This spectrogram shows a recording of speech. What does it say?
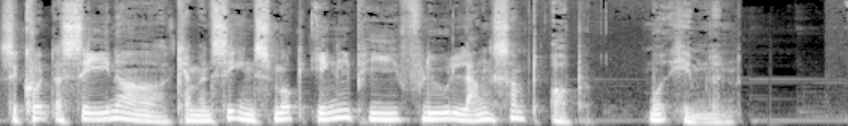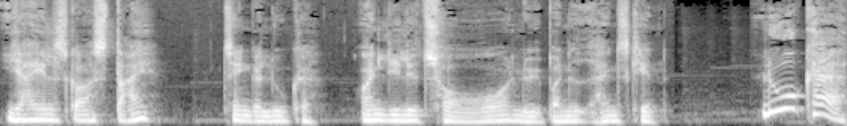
Sekunder senere kan man se en smuk engelpige flyve langsomt op mod himlen. Jeg elsker også dig, tænker Luca, og en lille tårer løber ned ad hans kind. Luca!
